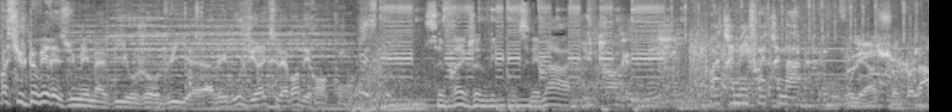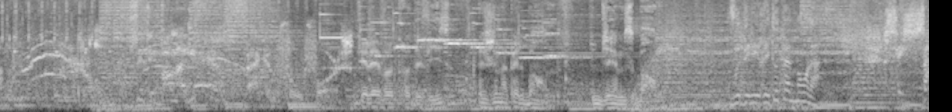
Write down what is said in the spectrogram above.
Bah, si je devais résumer ma vie aujourd'hui euh, avec vous, je dirais que c'est d'abord des rencontres. C'est vrai que je ne vis que le cinéma. Pour être aimé, il faut être aimable. Vous voulez un chocolat? C'était pas ma guerre Back and full force. Quelle est votre devise? Je m'appelle Bond. James Bond. Vous délirez totalement là. C'est ça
